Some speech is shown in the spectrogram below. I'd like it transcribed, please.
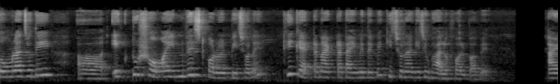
তোমরা যদি একটু সময় ইনভেস্ট করো এর পিছনে। ঠিক একটা না একটা টাইমে দেবে, কিছু না কিছু ভালো ফল পাবে। আর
